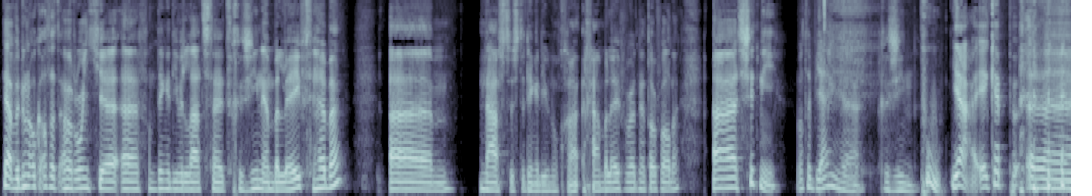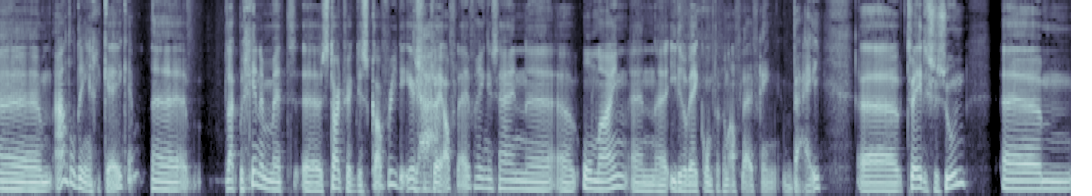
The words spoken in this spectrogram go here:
Ja, we doen ook altijd een rondje eh, van dingen die we de laatste tijd gezien en beleefd hebben. Ehm, naast dus de dingen die we nog ga- gaan beleven, waar we het net over hadden. Eh, Sydney, wat heb jij eh, gezien? Poeh. Ja, ik heb eh, een aantal dingen gekeken. Laat ik beginnen met eh, Star Trek Discovery. De eerste Ja. twee afleveringen zijn eh, eh, online. En iedere week komt er een aflevering bij. Tweede seizoen. Ehm,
